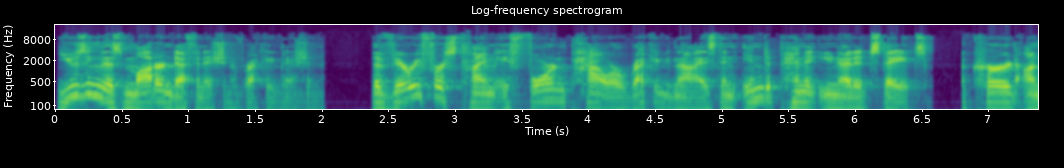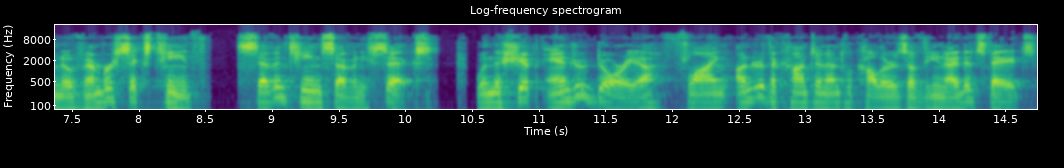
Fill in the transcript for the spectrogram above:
Using this modern definition of recognition, the very first time a foreign power recognized an independent United States occurred on November 16, 1776, when the ship Andrew Doria, flying under the continental colors of the United States,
